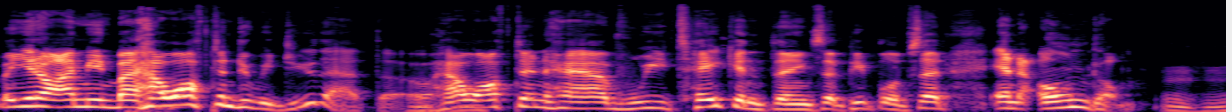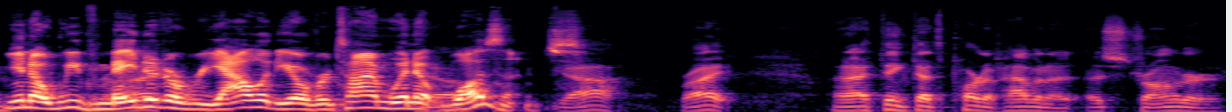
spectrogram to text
But you know i mean but how often do we do that though Mm-hmm. how often have we taken things that people have said and owned them you know we've made it a reality over time when it wasn't Mm-hmm. Yeah. Right. And I think that's part of having a, a stronger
